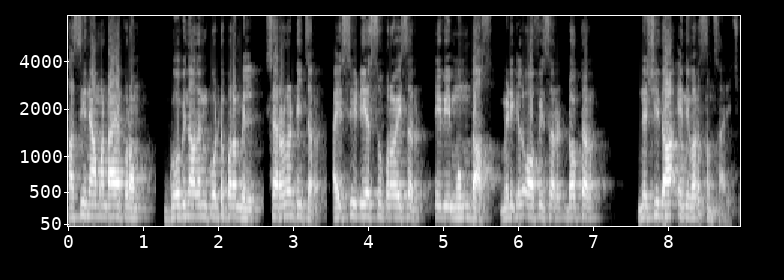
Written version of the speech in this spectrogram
ഹസീന മണ്ടായപ്പുറം ഗോപിനാഥൻ കോട്ടുപറമ്പിൽ Sarala teacher I C D S supervisor T V Mumdas medical officer doctor Nasheeda എന്നിവർ സംസാരിച്ചു.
